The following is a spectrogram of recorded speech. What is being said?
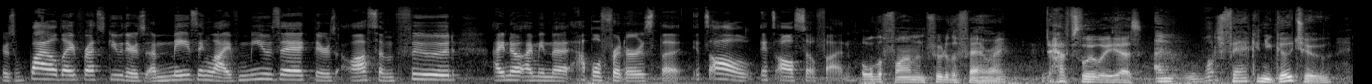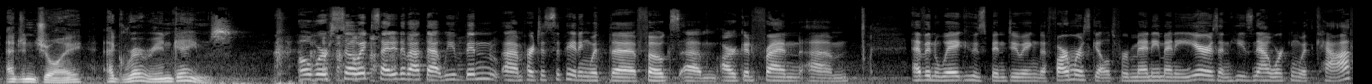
there's wildlife rescue, there's amazing live music, there's awesome food. I know. I mean, the apple fritters. The it's all it's all so fun. All the fun and food of the fair, right? Absolutely, yes. And what fair can you go to and enjoy agrarian games? Oh, we're so excited about that. We've been um, participating with the folks. Um, our good friend um, Evan Wiig, who's been doing the Farmers Guild for many, many years, and he's now working with CAF.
